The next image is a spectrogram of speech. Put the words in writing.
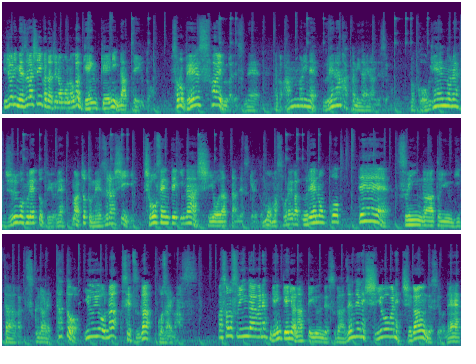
非常に珍しい形のものが原型になっていると。そのベース5がですね、なんかあんまりね、売れなかったみたいなんですよ。まあ、5弦のね、15フレットというね、まあちょっと珍しい、挑戦的な仕様だったんですけれども、まあそれが売れ残って、スインガーというギターが作られたというような説がございます。まあそのスインガーがね、原型にはなっているんですが、全然ね、仕様がね、違うんですよね。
